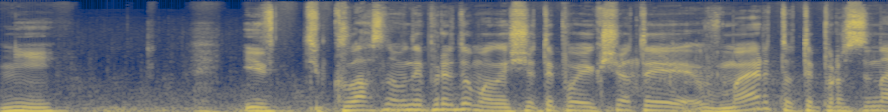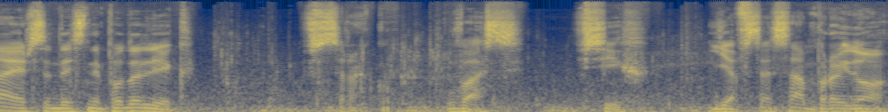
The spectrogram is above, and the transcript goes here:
ні. І класно вони придумали, що, типу, якщо ти вмер, то ти просинаєшся десь неподалік. В сраку. Вас, всіх. Я все сам пройду.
